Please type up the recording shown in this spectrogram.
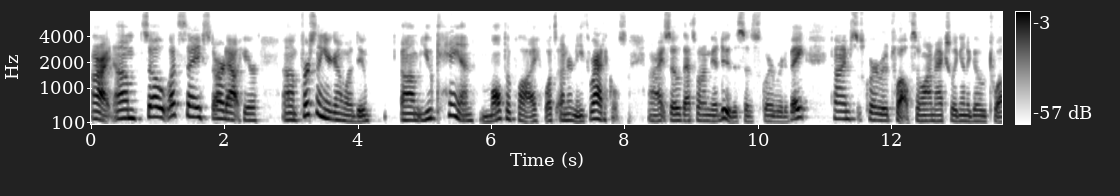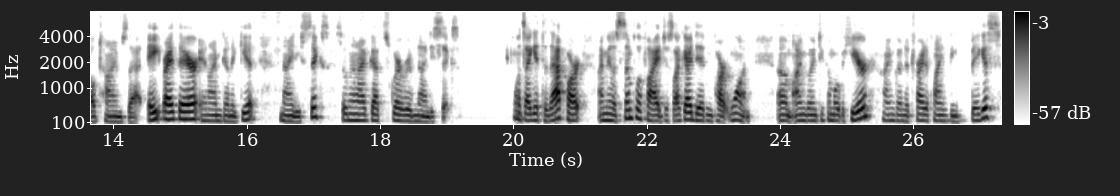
All right, um, so let's say start out here. Um, first thing you're going to want to do, um, you can multiply what's underneath radicals. All right, so that's what I'm going to do. This is square root of 8 times the square root of 12. So I'm actually going to go 12 times that 8 right there, and I'm going to get 96. So then I've got the square root of 96. Once I get to that part, I'm going to simplify it just like I did in part one. Um, I'm going to come over here. I'm going to try to find the biggest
